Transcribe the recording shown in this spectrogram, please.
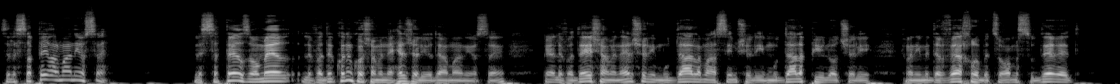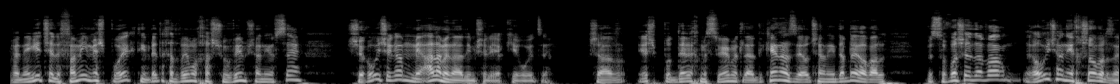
זה לספר על מה אני עושה. לספר זה אומר לוודא קודם כל שהמנהל שלי יודע מה אני עושה, לוודא שהמנהל שלי מודע למעשים שלי, מודע לפעילות שלי, ואני מדווח לו בצורה מסודרת. ואני אגיד שלפעמים יש פרויקטים, בטח הדברים החשובים שאני עושה, שראוי שגם מעל המנהלים שלי יכירו את זה. עכשיו, יש פה דרך מסוימת לעדכן על זה עוד שאני אדבר, אבל בסופו של דבר ראוי שאני אחשוב על זה.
